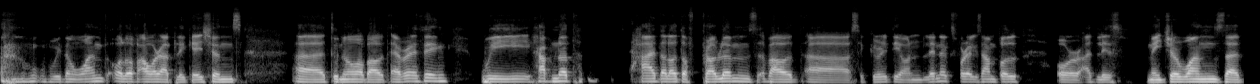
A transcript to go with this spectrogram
we don't want all of our applications uh, to know about everything. We have not had a lot of problems about uh, security on Linux, for example, or at least major ones that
